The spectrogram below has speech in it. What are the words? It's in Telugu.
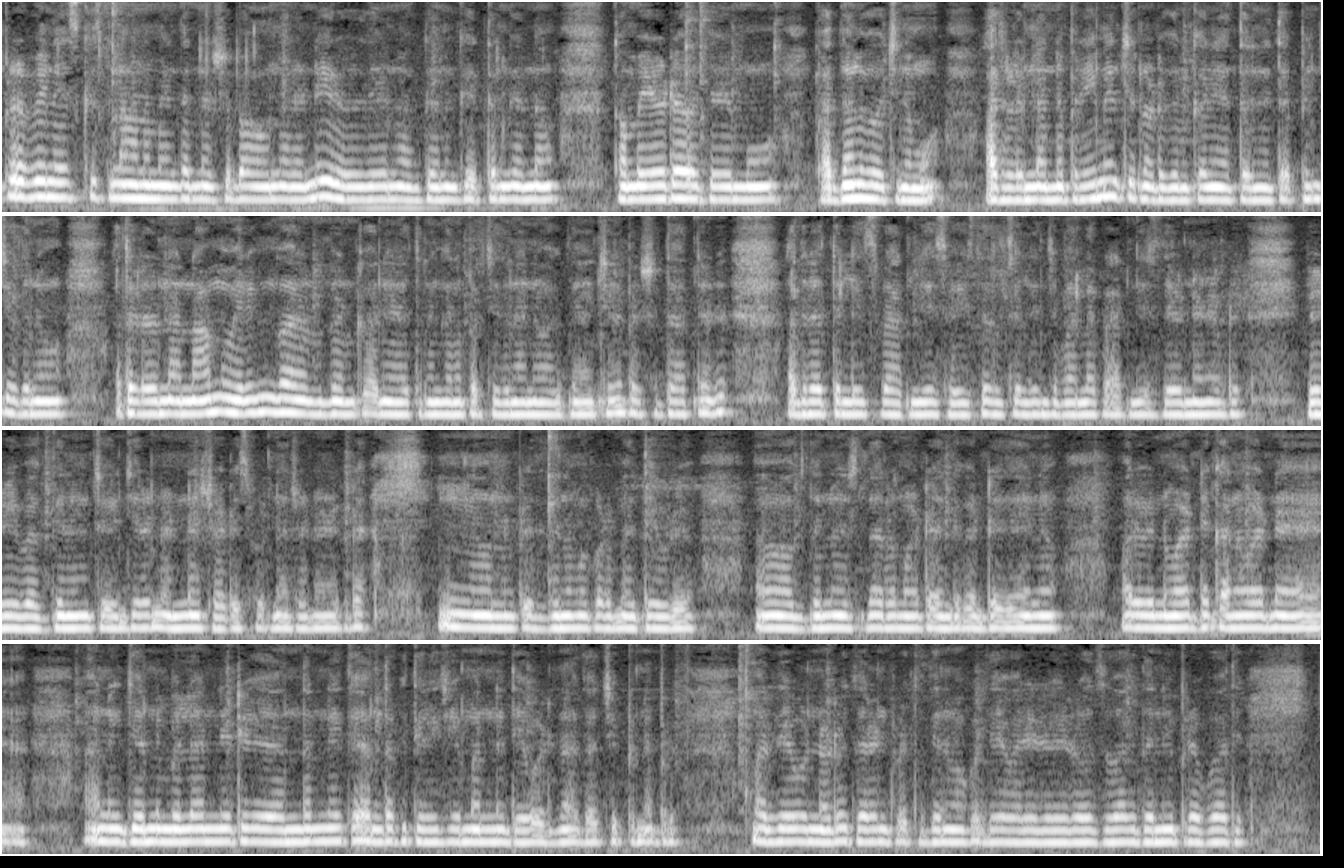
ప్రభు నేసుకిస్తున్నాను మేము నష్ట బాగున్నారండి ఈరోజు దేవుని వాగ్దానం కీర్తన గ్రంథం తొంభై ఏడవ దేమో పద్నాలుగు వచ్చినము అతడు నన్ను ప్రేమించినాడు కనుక నేను అతన్ని తప్పించేదను. అతడు నా నామం ఎరుగుగా కనుక నేను అతను కనపరిచేదను అని వాగ్దానం ఇచ్చిన పరిశుద్ధాత్ముడు అతడు తెలిసి ప్రార్థన చేసి వయసులు చెల్లించి మళ్ళీ ప్రార్థన చేసి దేవుడు నన్ను దేవుడి వాగ్దానం చూపించారు నన్ను స్టాటస్ పెట్టిన చూడండి ఇక్కడ ప్రతిదినము కూడా మరి దేవుడు వాగ్దానం ఇస్తున్నారు అన్నమాట. ఎందుకంటే నేను మరి విన్న వాటిని కనవాడిని అని జన్మలన్నిటి అందరినీ అందరికీ తెలియజేయమన్నది దేవుడు నాతో చెప్పినప్పుడు మరి దేవుడిని అడుగుతారని ప్రతిదినం ఒక దేవుడు ఇరవై రోజు వాగ్దాన్ని ప్రభాది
